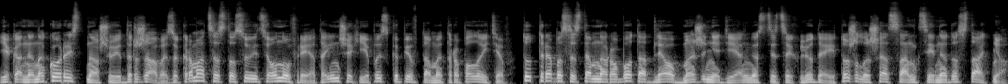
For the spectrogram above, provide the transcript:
яка не на користь нашої держави. Зокрема, це стосується Онуфрія та інших єпископів та митрополитів. Тут треба системна робота для обмеження діяльності цих людей, тож лише санкцій недостатньо.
